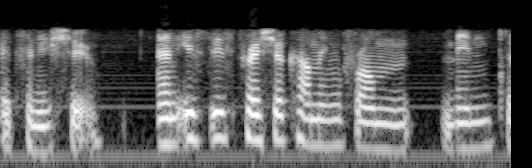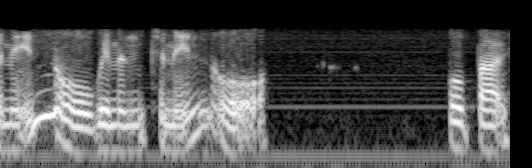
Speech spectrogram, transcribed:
it's an issue. And is this pressure coming from men to men, or women to men, or or both?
